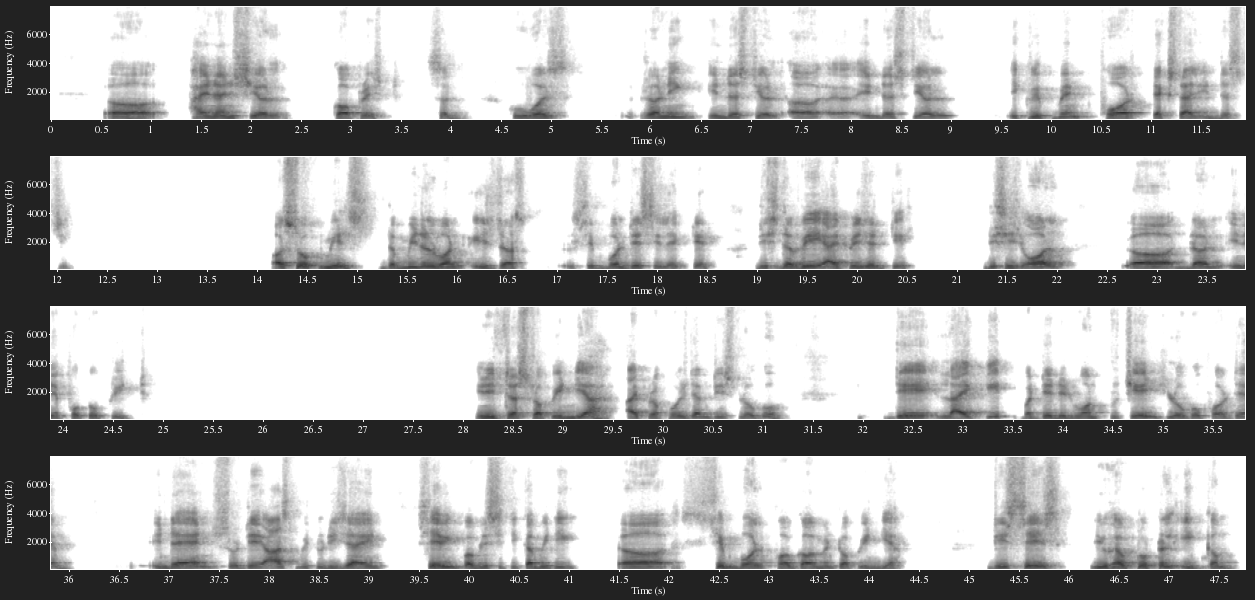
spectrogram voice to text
uh, financial corporation who was running industrial uh, uh, industrial equipment for textile industry. Ashok Mills, the middle one is just symbol they selected. This is the way I present it. This is all uh, done in a photo print. In interest of India, I proposed them this logo they liked it, but they didn't want to change logo for them in the end. So they asked me to design Saving Publicity Committee uh, symbol for Government of India. This says you have total income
